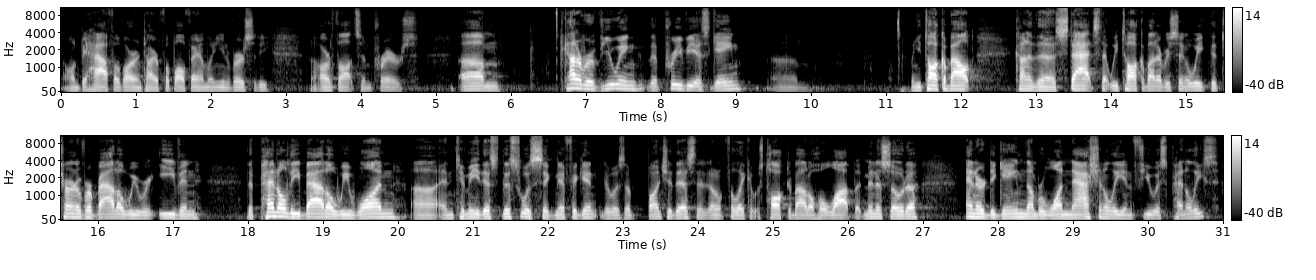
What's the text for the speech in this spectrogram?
on behalf of our entire football family and university uh, our thoughts and prayers. Um, kind of reviewing the previous game. Um, when you talk about kind of the stats that we talk about every single week. The turnover battle, we were even. The penalty battle, we won. Uh, and to me, this this was significant. There was a bunch of this that I don't feel like it was talked about a whole lot. But Minnesota entered the game number one nationally in fewest penalties.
